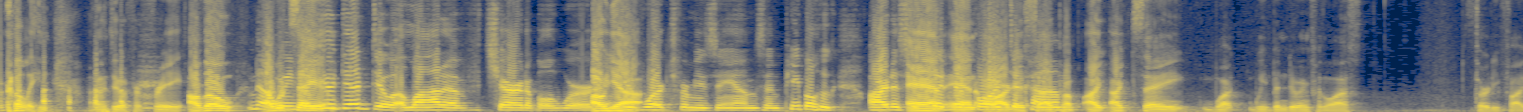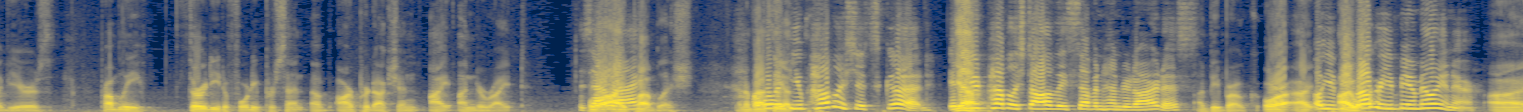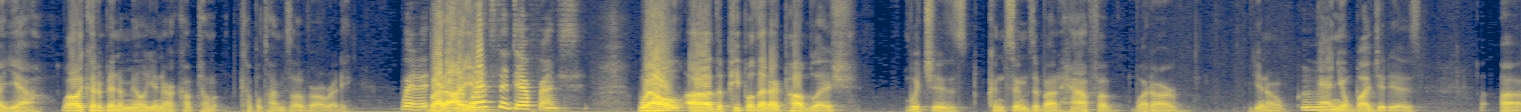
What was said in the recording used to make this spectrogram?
really, I don't do it for free. Although No, I would we say, know you did do a lot of charitable work. Oh, and yeah. You've worked for museums and people who artists who and, couldn't and afford artists, to I come. I, I'd say what we've been doing for the last 35 years, probably 30 to 40 percent of our production I underwrite Is or that I publish. And Oh, about well, the if you publish, it's good. If Yeah. you'd published all of these 700 artists, I'd be broke. Or I. oh, you'd be I broke or you'd be a millionaire. Uh, yeah. Well, I could have been a millionaire a couple, couple times over already. Wait, But so I am- what's the difference? Well, uh, the people that I publish, which is consumes about half of what our, you know, Mm-hmm. annual budget is, uh,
